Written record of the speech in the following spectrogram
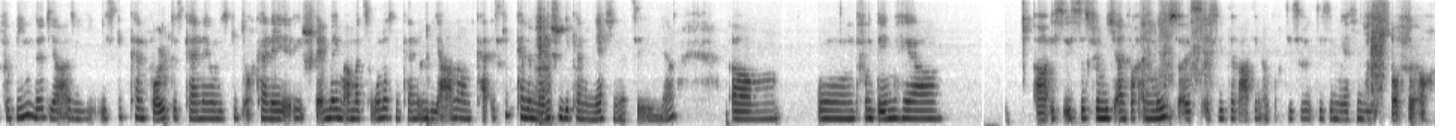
verbindet. Ja, also es gibt kein Volk, das keine und es gibt auch keine Stämme im Amazonas und keine Indianer und ke es gibt keine Menschen, die keine Märchen erzählen. Ja, ähm, und von dem her äh, ist, ist das für mich einfach ein Muss als, als Literatin, einfach diese, diese Märchen, auch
